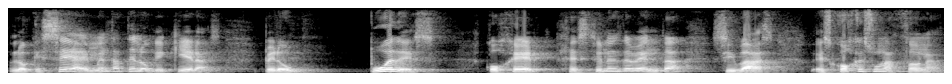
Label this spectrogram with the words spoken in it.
lo que sea, invéntate lo que quieras. Pero puedes coger gestiones de venta si vas, escoges una zona,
